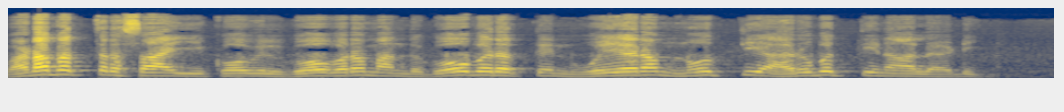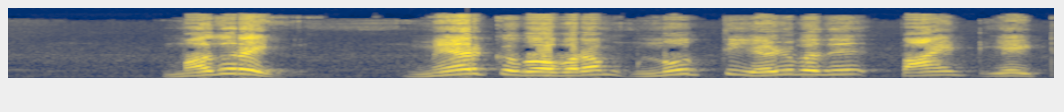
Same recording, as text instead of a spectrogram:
வடபத்ரசாயி கோவில் கோபுரம் அந்த கோபுரத்தின் உயரம் நூத்தி அறுபத்தி நாலு அடி. மதுரை மேற்கு கோபுரம் நூத்தி எழுபது பாயிண்ட் எயிட்.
